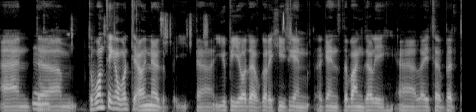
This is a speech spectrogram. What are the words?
And mm. um, the one thing I want to, I know the uh, UP Yoddha have got a huge game against the Bang Delhi uh, later, but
